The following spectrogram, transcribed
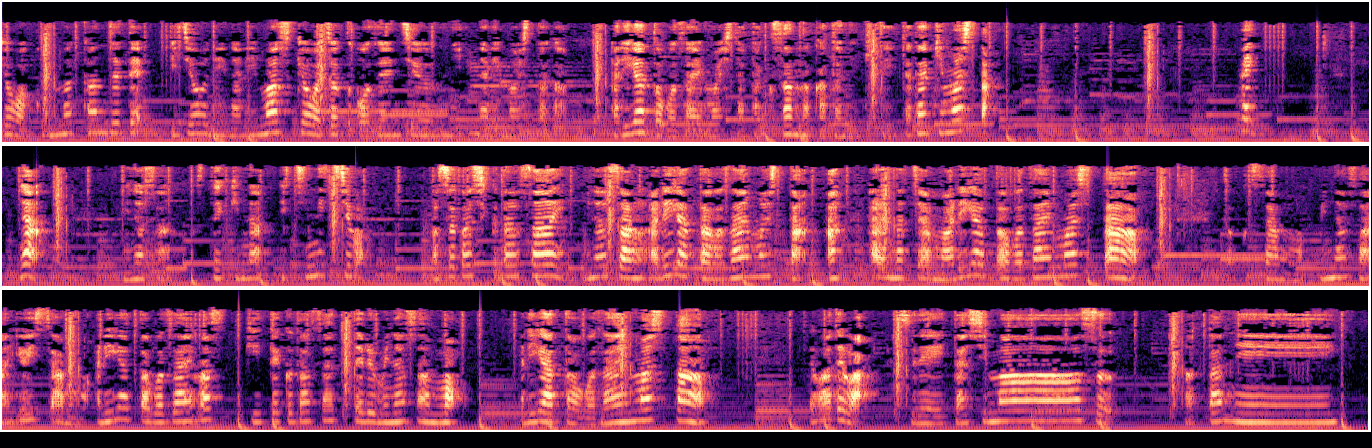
今日はこんな感じで以上になります。今日はちょっと午前中になりましたが、ありがとうございました。たくさんの方に来ていただきました。はい。じゃあ、皆さん素敵な一日をお過ごしください。皆さんありがとうございました。あ、はるなちゃんもありがとうございました。徳さんも、皆さん、ゆいさんもありがとうございます。聞いてくださってる皆さんもありがとうございました。ではでは、失礼いたします。またねー。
